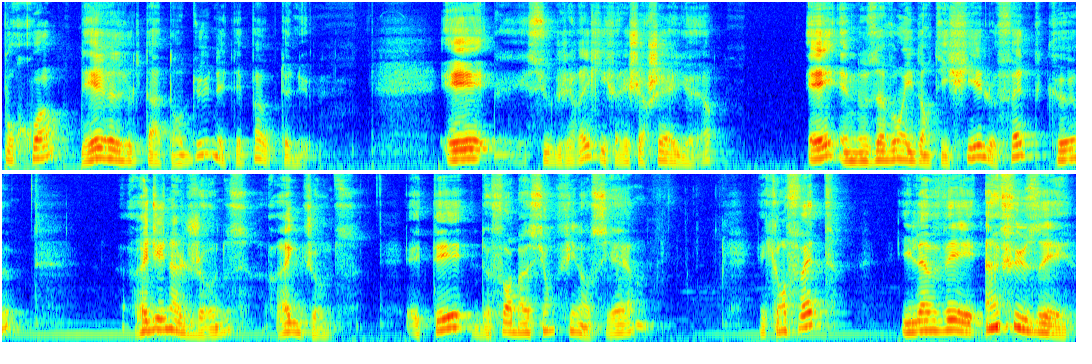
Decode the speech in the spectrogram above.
pourquoi les résultats attendus n'étaient pas obtenus? Et suggérait qu'il fallait chercher ailleurs. Et nous avons identifié le fait que Reginald Jones, Reg Jones, était de formation financière et qu'en fait, il avait infusé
